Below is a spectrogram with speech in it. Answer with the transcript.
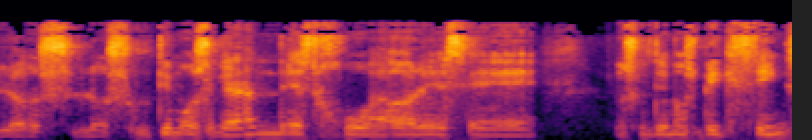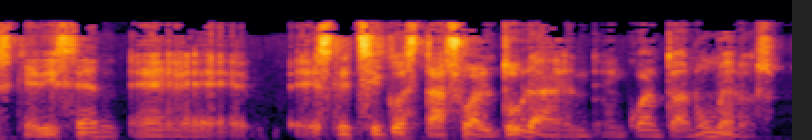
los, los últimos grandes jugadores eh, los últimos big things que dicen, eh, este chico está a su altura en, en, cuanto a números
